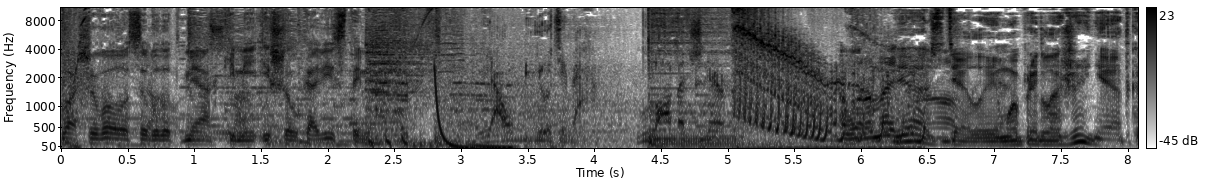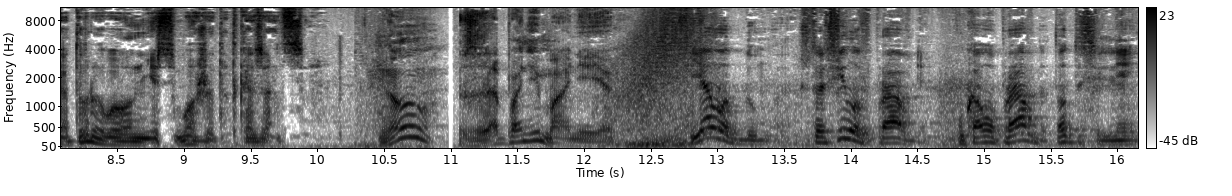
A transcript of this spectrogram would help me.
Ваши волосы будут мягкими и шелковистыми. Я сделаю ему предложение, от которого он не сможет отказаться. Ну, за понимание. Я вот думаю, что сила в правде. У кого правда, тот и сильнее.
